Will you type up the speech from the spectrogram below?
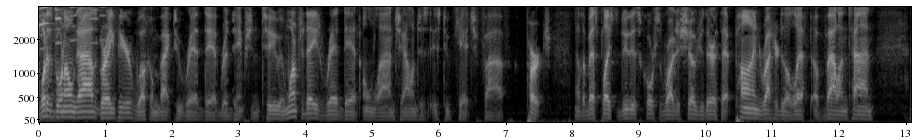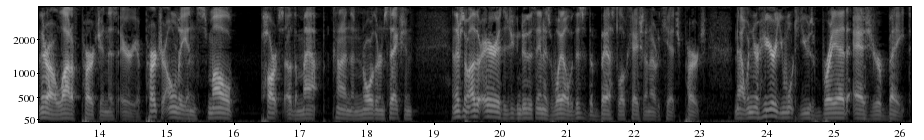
What is going on, guys? Grave here. Welcome back to Red Dead Redemption 2. And one of today's Red Dead Online challenges is to catch five perch. Now, the best place to do this, of course, is where I just showed you there at that pond right here to the left of Valentine. And there are a lot of perch in this area. Perch are only in small parts of the map, kind of in the northern section. And there's some other areas that you can do this in as well, but this is the best location I know to catch perch. Now, when you're here, you want to use bread as your bait.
